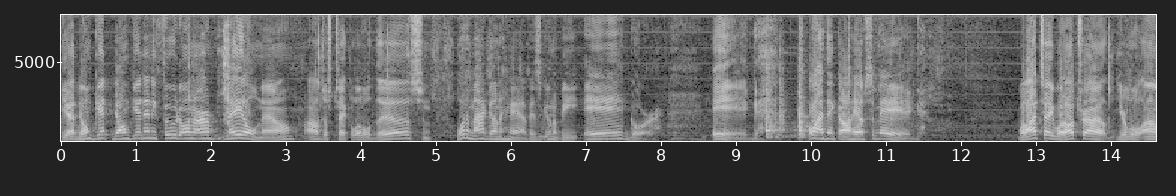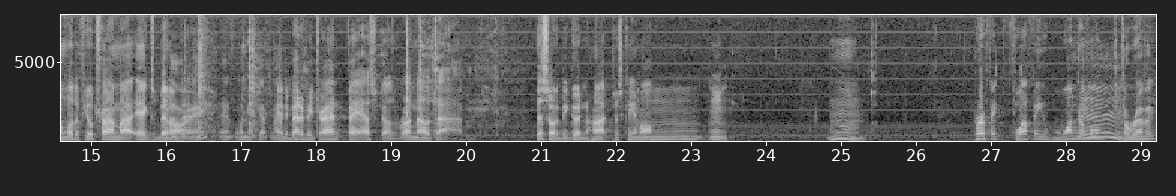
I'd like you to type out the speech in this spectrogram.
Yeah, don't get don't get any food on our mail now. I'll just take a little of this and what am I gonna have? Is it gonna be egg or egg? Oh, I think I'll have some egg. Well, I tell you what, I'll try your little omelet if you'll try my eggs Benedict. All right, and let me get my. And you better be trying it fast because we're running out of time. This ought to be good and hot. Just came off. Mmm. Mmm. Perfect, fluffy, wonderful, mm. terrific.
